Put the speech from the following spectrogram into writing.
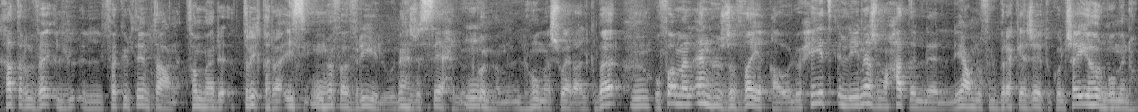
خاطر الف- ال- ال faculté نتاعنا فما الطريق الرئيسي 9 افريل ونهج الساحل وكلهم اللي هما الشوارع الكبار. وفما الأنهج الضيقة والوحيد اللي ينجموا حتى ال- اللي يعملوا في البراكاجات وكل شيء يهربوا منهم.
